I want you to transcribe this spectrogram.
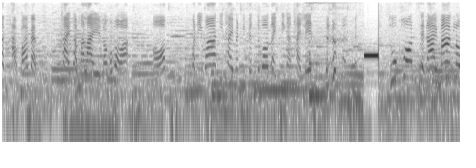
รั่งถามว่าแบบถ่ายทำอะไร เราก็บอกว่า อ๋อ พอดีว่าที่ไทยมันมีเฟสติวัลแต่จริงๆอะถ่ายเล่น ทุกคนเสียดายมากเรา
